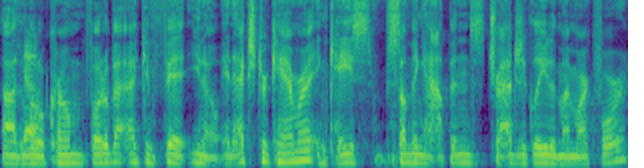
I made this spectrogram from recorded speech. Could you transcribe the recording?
uh, the yeah. little Chrome photo bag, I can fit you know an extra camera in case something happens tragically to my Mark IV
